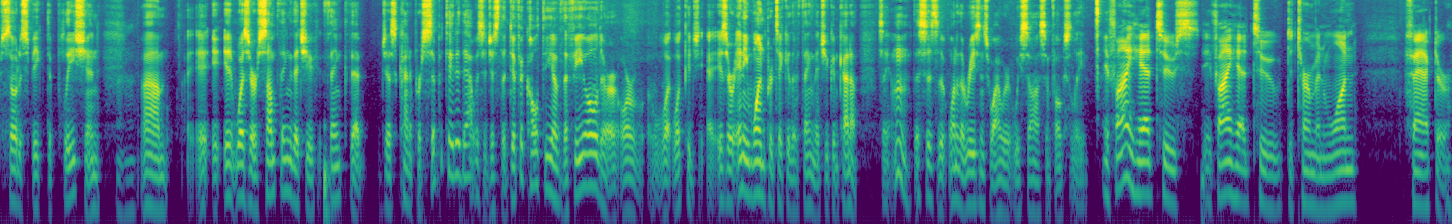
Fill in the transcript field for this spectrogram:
so to speak depletion. Mm-hmm. Um, it, it, it, was there something that you think that just kind of precipitated that? Was it just the difficulty of the field, or, or what? What could you? Is there any one particular thing that you can kind of say, mm, "This is the, one of the reasons why we saw some folks leave"? If I had to, if I had to determine one factor,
